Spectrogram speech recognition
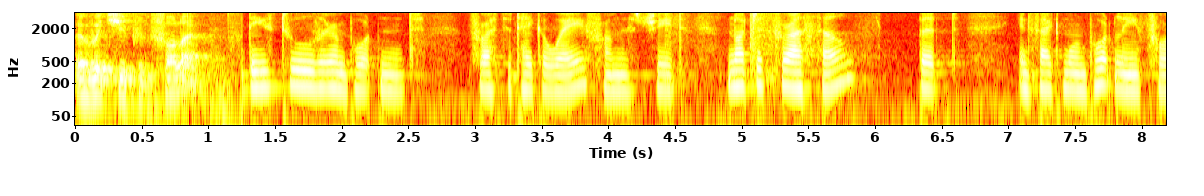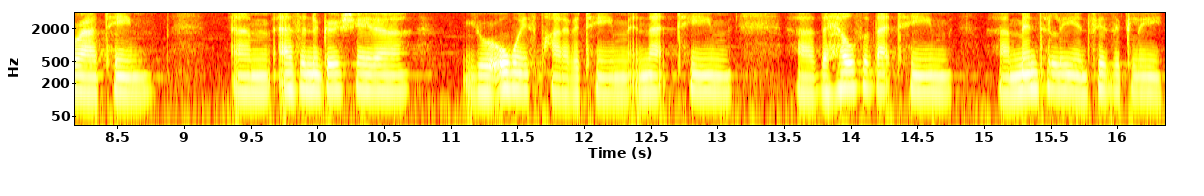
of which you can follow. These tools are important for us to take away from this retreat, not just for ourselves, but in fact, more importantly, for our team. Um, as a negotiator, you're always part of a team, and that team, uh, the health of that team, uh, mentally and physically,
